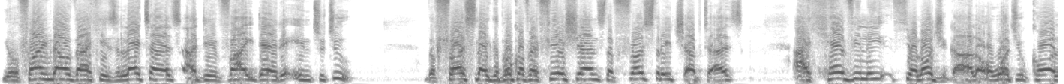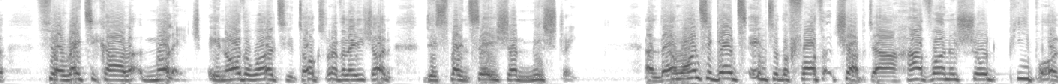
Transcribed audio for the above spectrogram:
You'll find out that his letters are divided into two. The first, like the book of Ephesians, the first three chapters are heavily theological or what you call theoretical knowledge. In other words, he talks revelation, dispensation, mystery. And then once he gets into the fourth chapter, having showed people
